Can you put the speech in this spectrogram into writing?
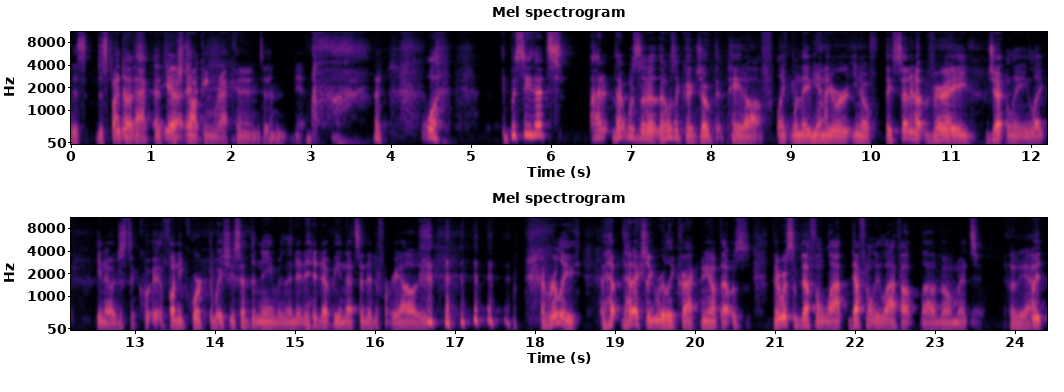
This, despite the fact that uh, yeah, there's talking and, raccoons and yeah. well, but see, that's I, that was a that was a good joke that paid off. Like when they yeah. when they were you know they set it up very gently, like you know just a, qu- a, funny quirk the way she said the name, and then it ended up being that's in a different reality. I really that, that, actually really cracked me up. That was there was some definitely laugh, definitely laugh out loud moments. Oh yeah, but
